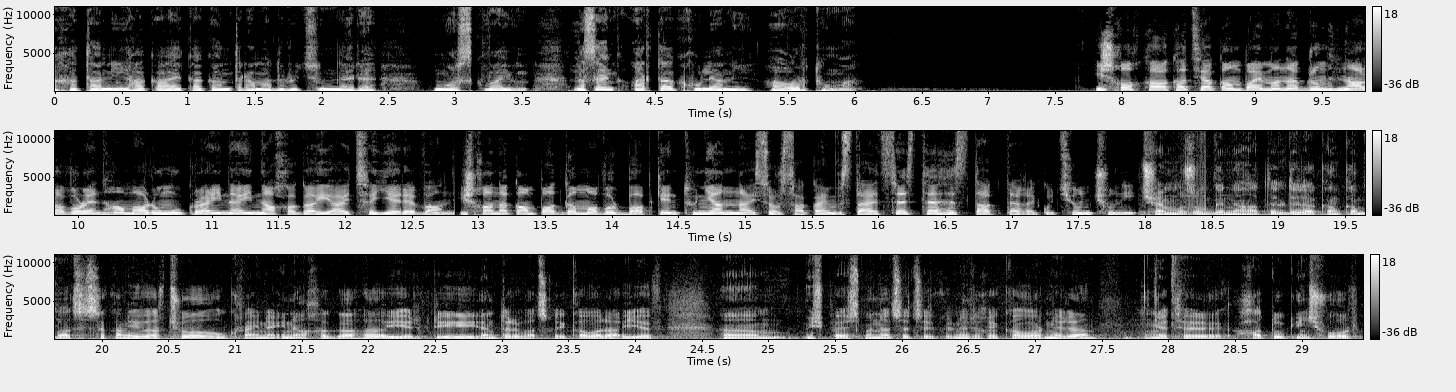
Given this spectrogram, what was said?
կխթանի հակահայկական տրամադրությունները Մոսկվայում։ Լսենք Արտակ Խուլյանի հաղորդումը։ Իշխող քաղաքացիական պայմանագրում հնարավոր են համարում Ուկրաինայի նախագահի այցը Երևան։ Իշխանական падգամավոր Բաբկեն Թունյանն այսօր սակայն վստահեցրեց, թե հստակ տեղեկություն չունի։ Չեմ ուզում գնահատել դրական կամ բացասական, ի վերջո Ուկրաինայի նախագահը երկրի ընտրված ղեկավարը եւ ինչպես մնացած երկրների ղեկավարները, եթե հատուկ ինչ որ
